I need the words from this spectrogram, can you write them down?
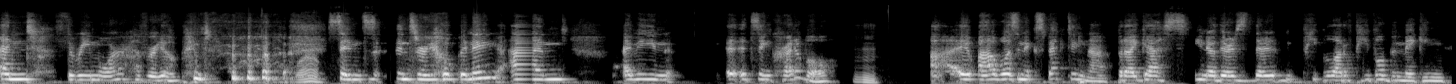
and three more have reopened wow. since since reopening and i mean it's incredible mm. I, I wasn't expecting that but i guess you know there's there a lot of people have been making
